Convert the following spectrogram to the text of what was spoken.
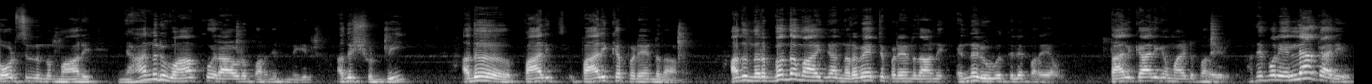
തോട്ട്സിൽ നിന്നും മാറി. ഞാനൊരു വാക്ക് ഒരാളോട് പറഞ്ഞിട്ടുണ്ടെങ്കിൽ അത് ഷുഡ് ബി അത് പാലി പാലിക്കപ്പെടേണ്ടതാണ്. അത് നിർബന്ധമായി ഞാൻ നിറവേറ്റപ്പെടേണ്ടതാണ് എന്ന രൂപത്തിലേ പറയാവൂ. താൽക്കാലികമായിട്ട് പറയരുത്. അതേപോലെ എല്ലാ കാര്യവും.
